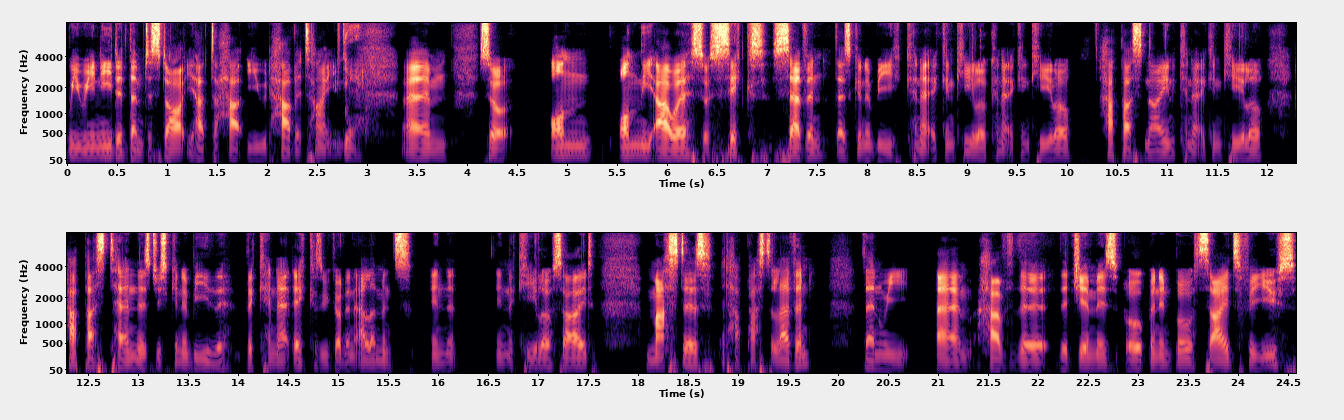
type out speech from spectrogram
we, we needed them to start you had to have you'd have a time Yeah. um so on on the hour so six seven there's going to be kinetic and kilo kinetic and kilo half past nine kinetic and kilo half past ten there's just going to be the the kinetic because we've got an element in the in the kilo side masters at half past 11 then we um, have the the gym is open in both sides for use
